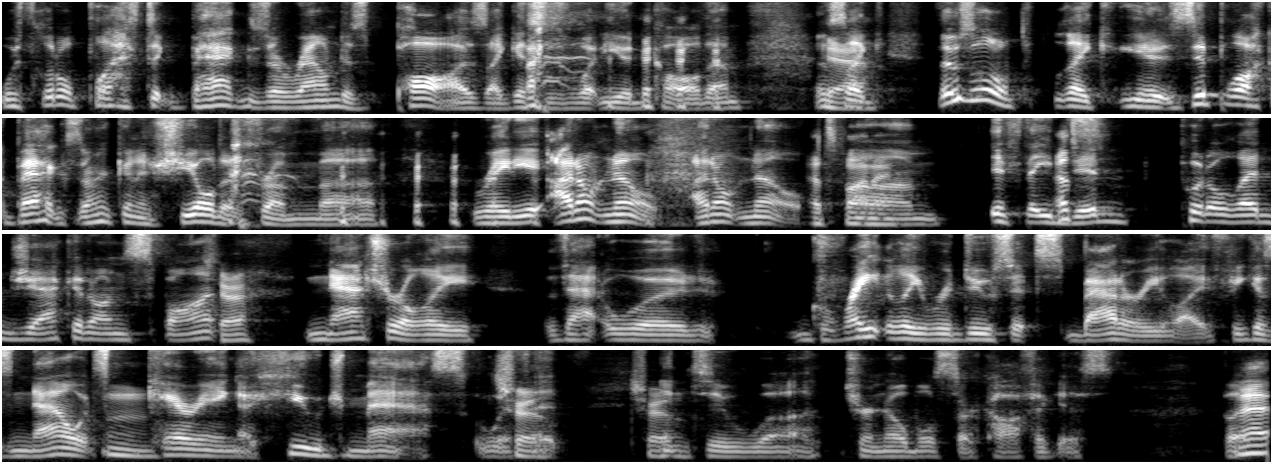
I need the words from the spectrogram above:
with little plastic bags around his paws. I guess is what you'd call them. It's Yeah. like those little like you know Ziploc bags aren't going to shield it from uh, radiate. I don't know. I don't know. That's funny. Um, if they That's- did put a lead jacket on Spot, Sure. naturally that would greatly reduce its battery life because now it's Mm. carrying a huge mass with True. it True. into uh, Chernobyl sarcophagus. But I,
